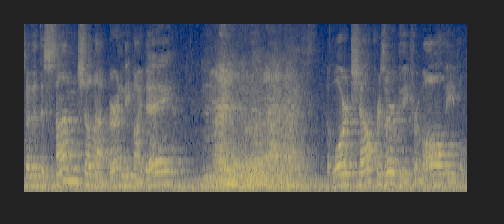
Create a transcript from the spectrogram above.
So that the sun shall not burn thee by day, neither the moon by night. The Lord shall preserve thee from all evil.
